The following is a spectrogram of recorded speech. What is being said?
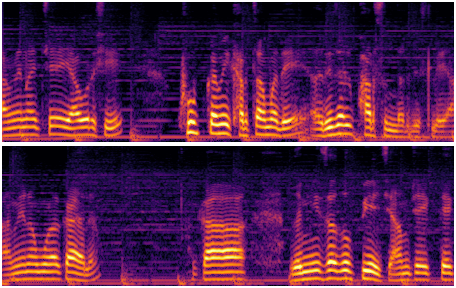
आव्हानाचे यावर्षी खूप कमी खर्चामध्ये रिझल्ट फार सुंदर दिसले. आव्हानामुळं काय आलं का जमिनीचा जो पी एच आमच्या एक ते एक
